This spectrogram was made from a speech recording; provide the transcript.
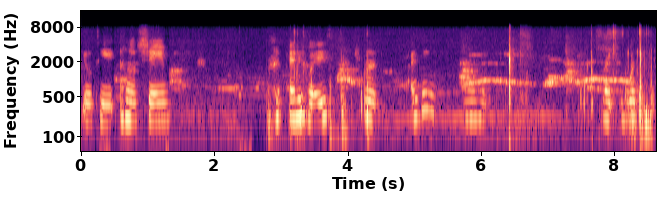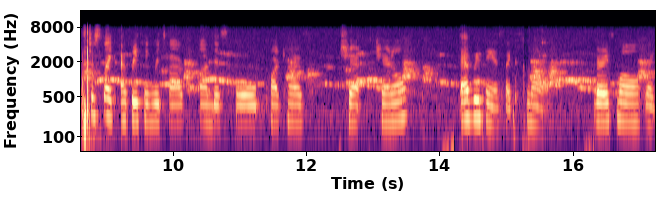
Guilty, shame. Anyways, but I think um, like with just like everything we talk on this whole podcast cha- channel, everything is like small, very small, like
